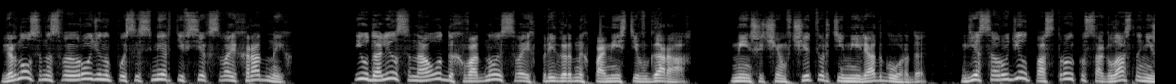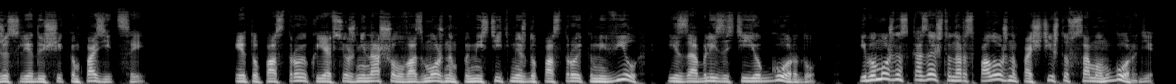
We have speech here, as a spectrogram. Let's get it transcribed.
вернулся на свою родину после смерти всех своих родных и удалился на отдых в одно из своих пригородных поместьй в горах, меньше чем в четверти мили от города, где соорудил постройку согласно ниже следующей композиции. Эту постройку я все же не нашел возможным поместить между постройками вилл из-за близости ее к городу, ибо можно сказать, что она расположена почти что в самом городе.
